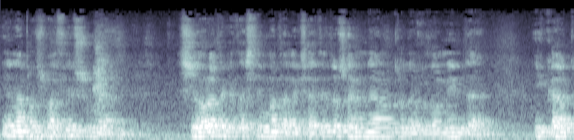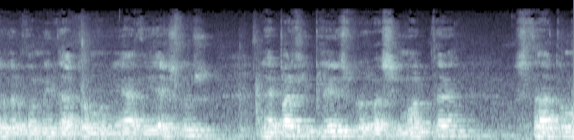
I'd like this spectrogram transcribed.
είναι να προσπαθήσουμε σε όλα τα καταστήματα, ανεξαρτήτως αν είναι άνω των 70 ή κάτω των 70 ατόμων οι άδειές τους, να υπάρχει πλήρης προσβασιμότητα στα άτομα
